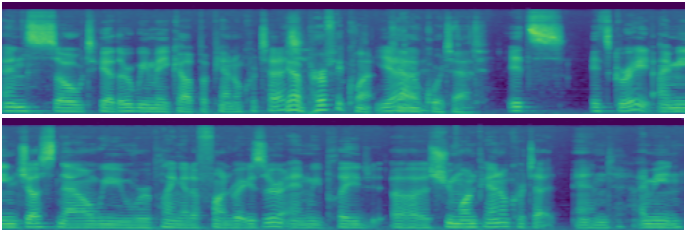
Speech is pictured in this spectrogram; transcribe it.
And so together we make up a piano quartet. yeah, perfect qu- Yeah. piano quartet. It's it's great. I mean, just now we were playing at a fundraiser and we played uh, Schumann piano quartet, and I mean,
